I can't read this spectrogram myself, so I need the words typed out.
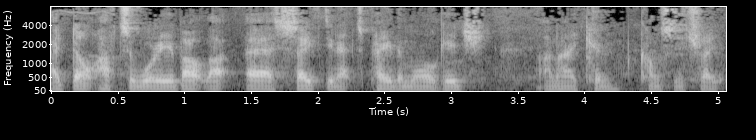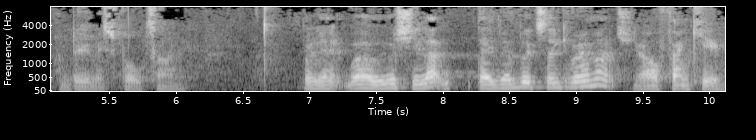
I don't have to worry about that uh, safety net to pay the mortgage, and I can concentrate on doing this full time. Brilliant. Well, we wish you luck, David Edwards. Thank you very much. No, thank you.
